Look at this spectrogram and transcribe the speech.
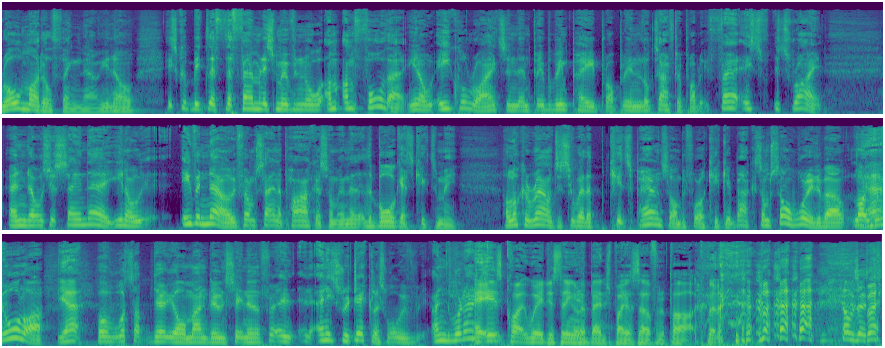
role model thing now. You know, it's good. The, the feminist movement. And all, I'm, I'm for that. You know, equal rights and, and people being paid properly and looked after properly. Fair. It's it's right. And I was just saying there. You know, even now, if I'm sat in a park or something, the, the ball gets kicked to me. I look around to see where the kids' parents are before I kick it back because I'm so worried about, like Yeah. we all are. Yeah. Oh, what's that dirty old man doing sitting in the front? And it's ridiculous what we've. And we're actually. it is quite weird just sitting on a bench by yourself in a park, but That was a But-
